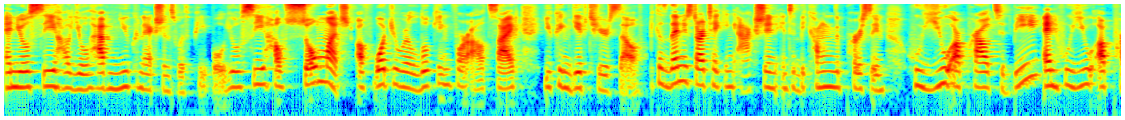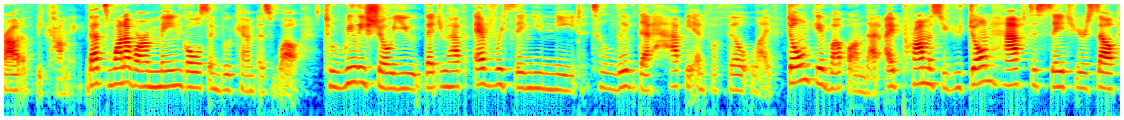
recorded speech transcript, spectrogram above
and you'll see how you'll have new connections with people. You'll see how so much of what you were looking for outside you can give to yourself because then you start taking action into becoming the person who you are proud to be and who you are proud of becoming. That's one of our main goals in bootcamp as well to really show you that you have everything you need to live that happy and fulfilled life. Don't give up on that. I promise you, you don't have to say to yourself,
